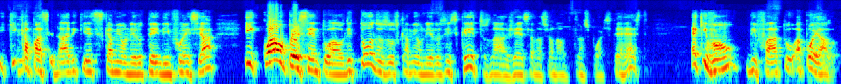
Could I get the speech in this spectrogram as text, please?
E que capacidade que esses caminhoneiros têm de influenciar e qual o percentual de todos os caminhoneiros inscritos na Agência Nacional de Transportes Terrestres é que vão, de fato, apoiá-lo?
